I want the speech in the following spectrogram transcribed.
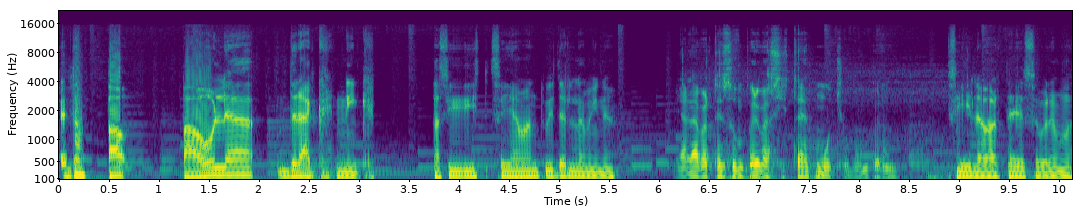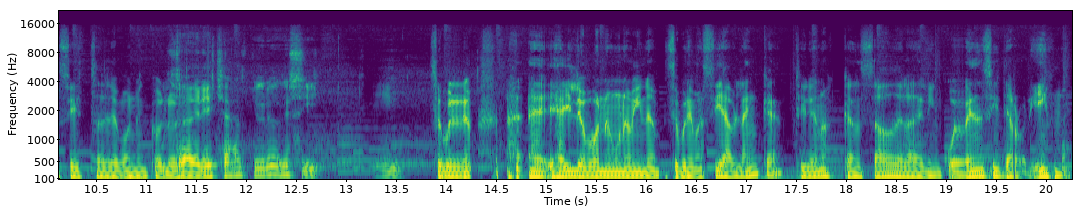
Esto es Pa- Paola Draknik. Así se llama en Twitter la mina. Ya la parte de supremacista es mucho, pero Sí, la parte de supremacista le ponen color. ultraderecha yo creo que sí. Ahí le ponen una mina. Supremacía blanca. Chilenos cansados de la delincuencia y terrorismo.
